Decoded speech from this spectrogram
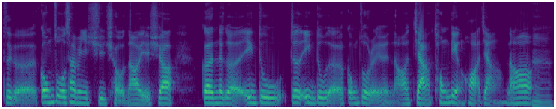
这个工作上面的需求，然后也需要跟那个印度就是印度的工作人员，然后讲通电话这样，然后。嗯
